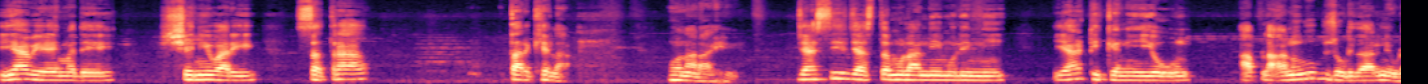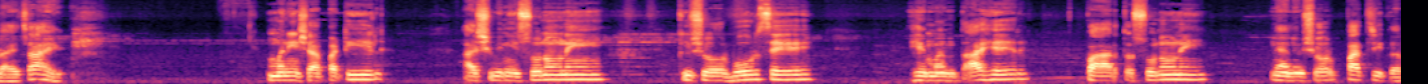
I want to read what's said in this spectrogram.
या वेळेमध्ये शनिवारी सतरा तारखेला होणार आहे. जास्तीत जास्त मुलांनी मुलींनी या ठिकाणी येऊन आपला अनुरूप जोडीदार निवडायचा आहे. मनीषा पाटील अश्विनी सोनवणे किशोर बोरसे हेमंत आहेर पार्थ सोनवणे ज्ञानेश्वर पात्रीकर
